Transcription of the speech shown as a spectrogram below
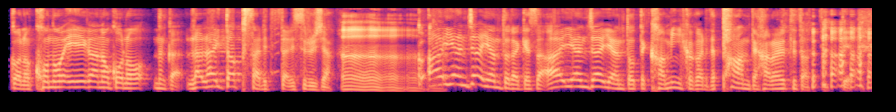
この、この映画のこの、なんかラライトアップされてたりするじゃん。うんうんうんうん。アイアンジャイアントだけさ、アイアンジャイアントって紙に書かれてパンって貼られてたって言って。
